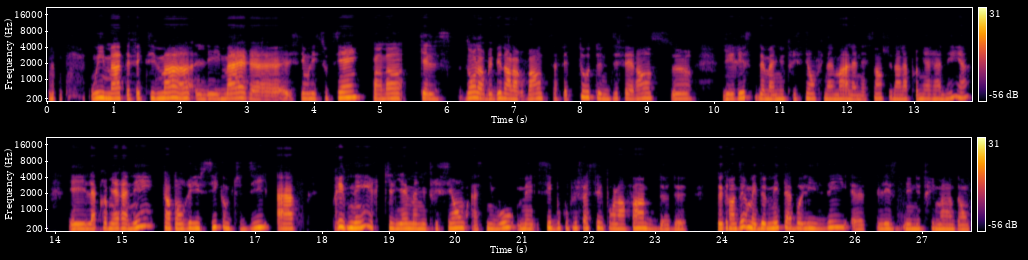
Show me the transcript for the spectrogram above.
Oui, Matt, effectivement, hein, les mères, euh, si on les soutient pendant qu'elles ont leur bébé dans leur ventre, ça fait toute une différence sur les risques de malnutrition finalement à la naissance et dans la première année. Hein. Et la première année, quand on réussit, comme tu dis, à prévenir qu'il y ait une malnutrition à ce niveau, mais c'est beaucoup plus facile pour l'enfant de, de, de, grandir, mais de métaboliser euh, les, les, nutriments. Donc,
